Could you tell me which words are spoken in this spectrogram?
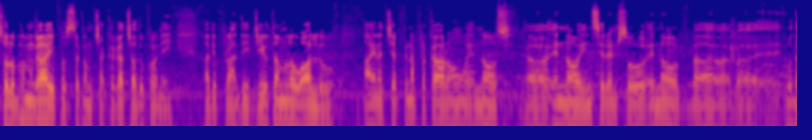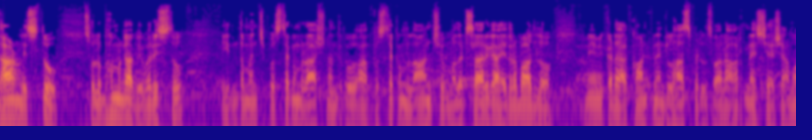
సులభంగా ఈ పుస్తకం చక్కగా చదువుకొని అది అది జీవితంలో వాళ్ళు ఆయన చెప్పిన ప్రకారం ఎన్నో ఎన్నో ఇన్సిడెంట్స్ ఎన్నో ఉదాహరణలు ఇస్తూ సులభంగా వివరిస్తూ ఇంత మంచి పుస్తకం రాసినందుకు ఆ పుస్తకం లాంచ్ మొదటిసారిగా హైదరాబాద్లో మేము ఇక్కడ కాంటినెంటల్ హాస్పిటల్స్ ద్వారా ఆర్గనైజ్ చేశాము.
